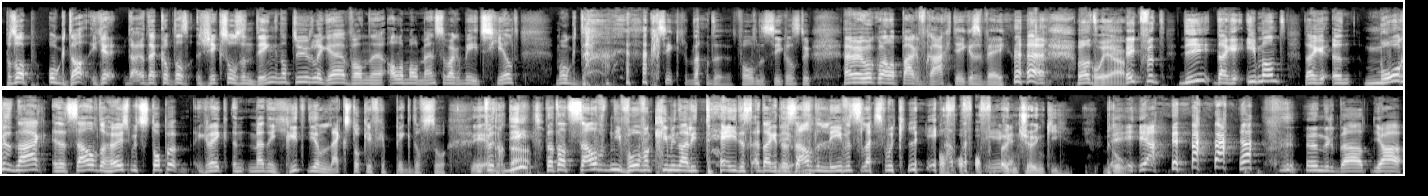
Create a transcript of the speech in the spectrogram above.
pas op, ook dat, je, dat, dat klopt, dat is Jigsaw zijn ding natuurlijk, hè, van eh, allemaal mensen waarmee het scheelt. Maar ook daar, zeker naar de volgende sequels toe, hebben we ook wel een paar vraagtekens bij. Want Oh ja. ik vind niet dat je iemand, dat je een moordenaar in hetzelfde huis moet stoppen, gelijk een, met een griet die een lekstok heeft gepikt of zo. Nee, ik vind inderdaad. niet dat dat hetzelfde niveau van criminaliteit is en dat je Nee, dezelfde levensles moet leren. Of, of, of een junkie. Bedoel, Ja, inderdaad. Ja.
